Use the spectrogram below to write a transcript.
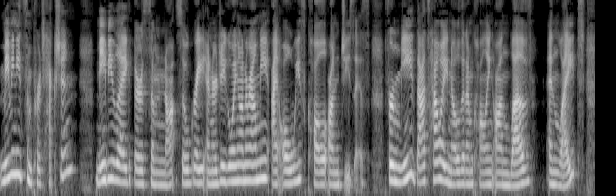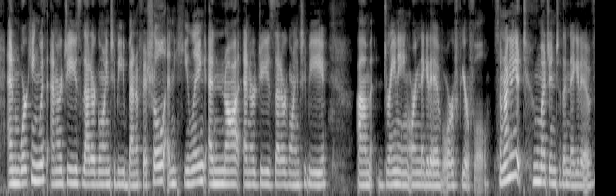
maybe need some protection. Maybe like there's some not so great energy going on around me. I always call on Jesus. For me, that's how I know that I'm calling on love and light and working with energies that are going to be beneficial and healing and not energies that are going to be um, draining or negative or fearful. So I'm not going to get too much into the negative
